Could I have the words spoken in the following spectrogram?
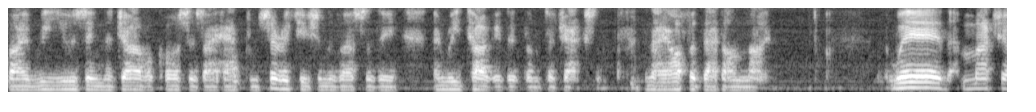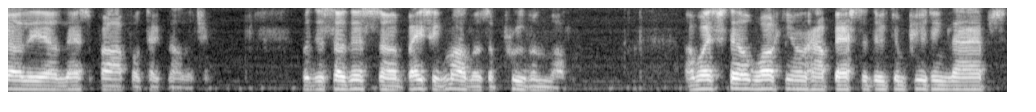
by reusing the Java courses I had from Syracuse University and retargeted them to Jackson. And I offered that online with much earlier, less powerful technology. But this, so this uh, basic model is a proven model. And we're still working on how best to do computing labs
